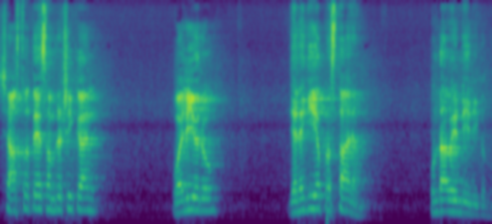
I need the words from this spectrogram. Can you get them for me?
ശാസ്ത്രത്തെ സംരക്ഷിക്കാൻ വലിയൊരു ജനകീയ പ്രസ്ഥാനം ഉണ്ടാവേണ്ടിയിരിക്കുന്നു.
